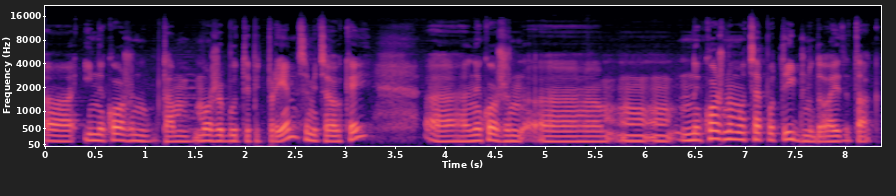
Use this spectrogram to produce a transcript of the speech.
е, і не кожен там може бути підприємцем, і це окей. Е, не, кожен, е, не кожному це потрібно, давайте так.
